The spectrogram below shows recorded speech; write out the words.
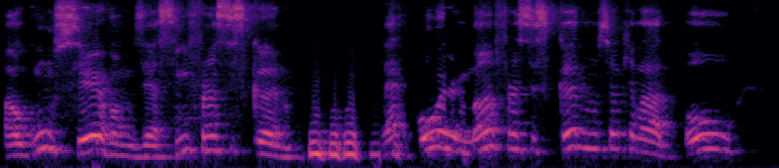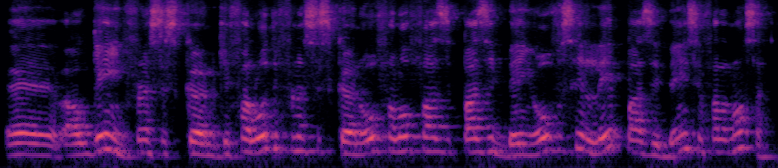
algum ser, vamos dizer assim, franciscano, né? Ou irmã franciscana, não sei o que lá, ou é, alguém franciscano que falou de franciscano, ou falou faz, paz e bem, ou você lê paz e bem, você fala, nossa,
